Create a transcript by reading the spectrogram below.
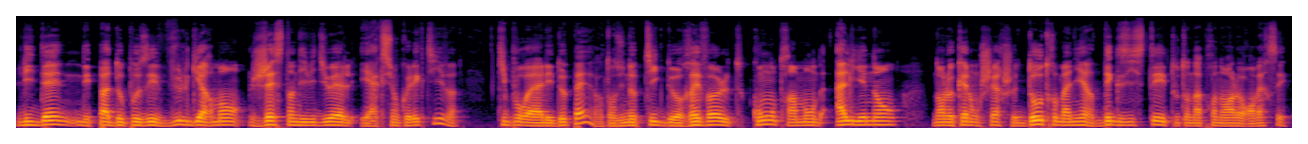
L'idée n'est pas d'opposer vulgairement gestes individuels et actions collectives, qui pourraient aller de pair dans une optique de révolte contre un monde aliénant dans lequel on cherche d'autres manières d'exister tout en apprenant à le renverser.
